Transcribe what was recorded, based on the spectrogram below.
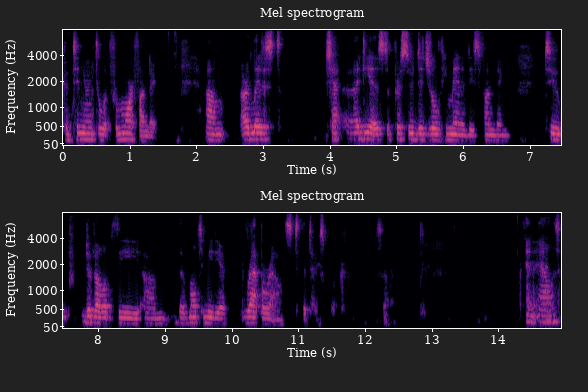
continuing to look for more funding. Um, our latest idea is to pursue digital humanities funding to develop the um, the multimedia wraparounds to the textbook. So, and Alice.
